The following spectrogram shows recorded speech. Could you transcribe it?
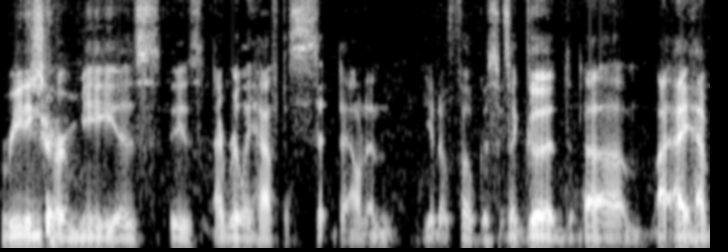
reading Sure. for me is is I really have to sit down and you know focus. It's a good. Um, I, I have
